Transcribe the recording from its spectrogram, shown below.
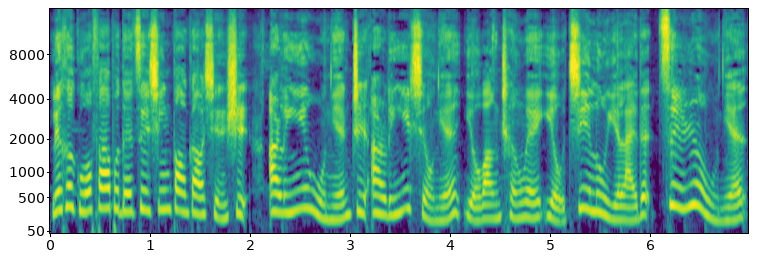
联合国发布的最新报告显示，二零一五年至二零一九年有望成为有记录以来的最热五年。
